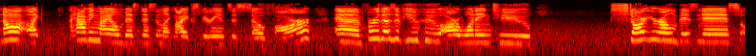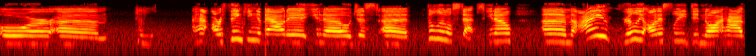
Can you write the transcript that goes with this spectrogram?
not like having my own business and like my experiences so far. Um, for those of you who are wanting to start your own business or um, are thinking about it, you know, just uh, the little steps, you know. Um, I really honestly did not have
